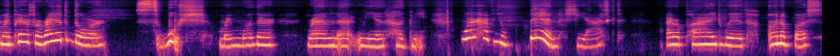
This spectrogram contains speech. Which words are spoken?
My parents were right at the door. Swoosh! My mother ran at me and hugged me. Where have you been? she asked. I replied with, On a bus.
